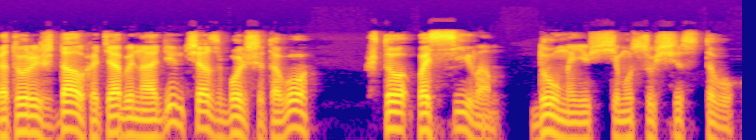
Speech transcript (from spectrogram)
который ждал хотя бы на один час больше того, что по силам думающему существу.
